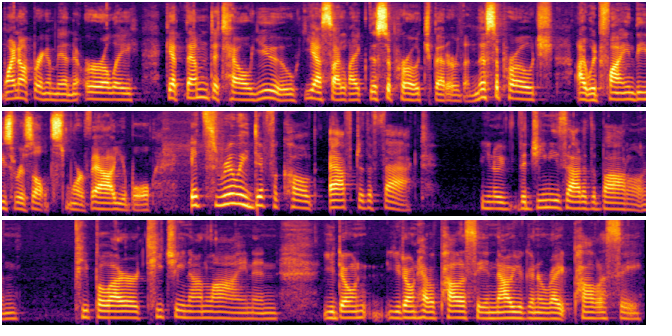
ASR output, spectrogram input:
why not bring them in early, get them to tell you, yes, I like this approach better than this approach. I would find these results more valuable. It's really difficult after the fact. You know, the genie's out of the bottle and people are teaching online and you don't, you don't have a policy and now you're going to write policy.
